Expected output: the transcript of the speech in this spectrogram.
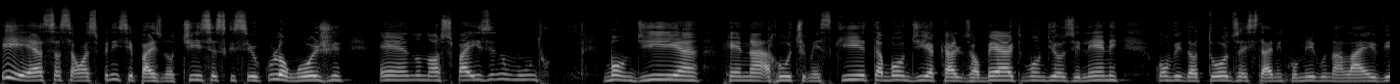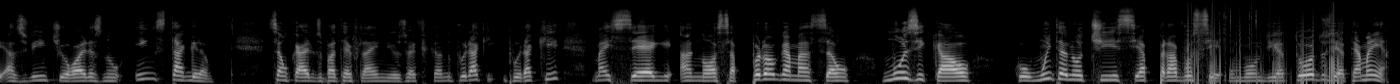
E essas são as principais notícias que circulam hoje é, no nosso país e no mundo. Bom dia, Rena, Ruth Mesquita. Bom dia, Carlos Alberto. Bom dia, Osilene. Convido a todos a estarem comigo na live às 20 horas no Instagram. São Carlos Butterfly News vai ficando por aqui, por aqui, mas segue a nossa programação musical com muita notícia para você. Um bom dia a todos e até amanhã.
